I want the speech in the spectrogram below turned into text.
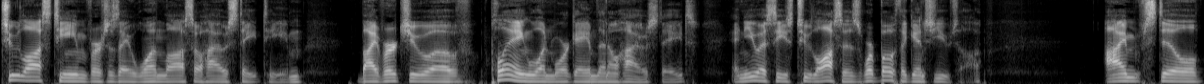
two-loss team versus a one-loss Ohio State team by virtue of playing one more game than Ohio State, and USC's two losses were both against Utah. I'm still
